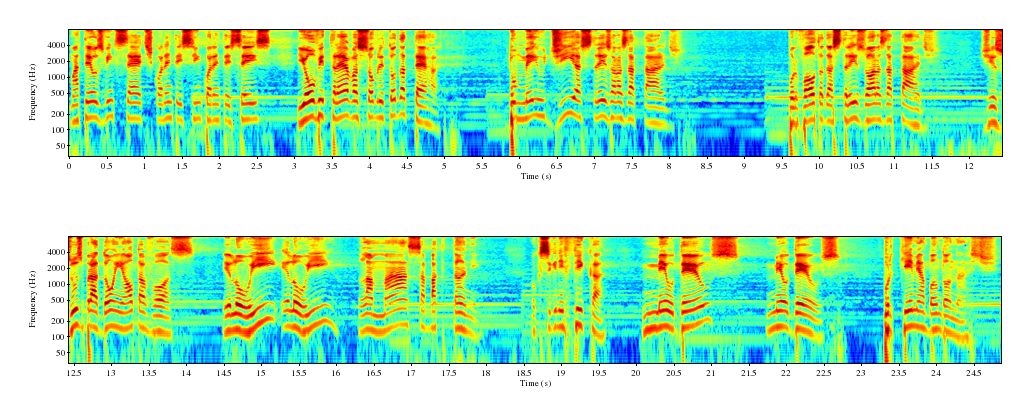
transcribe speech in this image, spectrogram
Mateus 27, 45, 46. E houve trevas sobre toda a terra, do meio-dia às três horas da tarde. Por volta das três horas da tarde, Jesus bradou em alta voz: Eloi, Eloi, lama sabachthani. O que significa: Meu Deus, meu Deus, por que me abandonaste?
